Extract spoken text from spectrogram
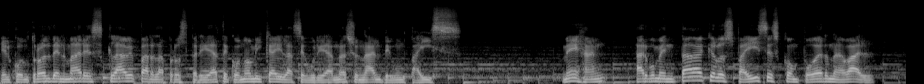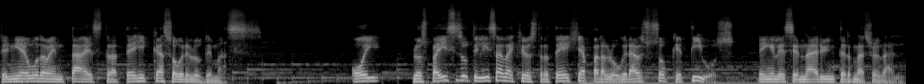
el control del mar es clave para la prosperidad económica y la seguridad nacional de un país. Mehan argumentaba que los países con poder naval tenían una ventaja estratégica sobre los demás. Hoy, los países utilizan la geoestrategia para lograr sus objetivos en el escenario internacional.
